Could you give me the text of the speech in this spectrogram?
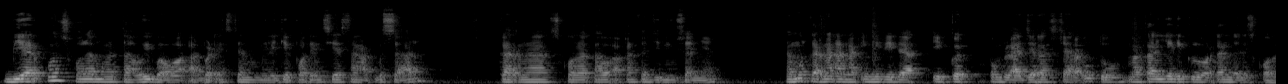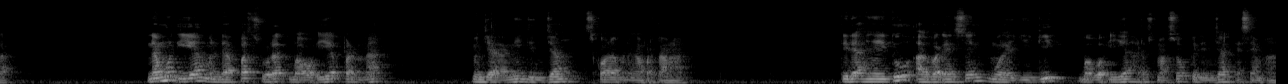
Biarpun sekolah mengetahui bahwa Albert Einstein memiliki potensi yang sangat besar karena sekolah tahu akan kejeniusannya, namun karena anak ini tidak ikut pembelajaran secara utuh, maka ia dikeluarkan dari sekolah. Namun ia mendapat surat bahwa ia pernah menjalani jenjang sekolah menengah pertama. Tidak hanya itu, Albert Einstein mulai gigih bahwa ia harus masuk ke jenjang SMA.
